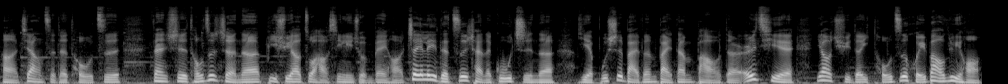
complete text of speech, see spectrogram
啊这样子的投资。但是投资者呢，必须要做好心理准备哈，这一类的资产的估值呢，也不是百分百担保的，而且要取得投资回报率哈，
